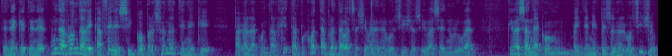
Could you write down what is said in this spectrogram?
Tenés que tener una ronda de café de cinco personas, tenés que pagarla con tarjeta, pues ¿cuánta plata vas a llevar en el bolsillo si vas en un lugar? ¿Qué vas a andar con 20 mil pesos en el bolsillo?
